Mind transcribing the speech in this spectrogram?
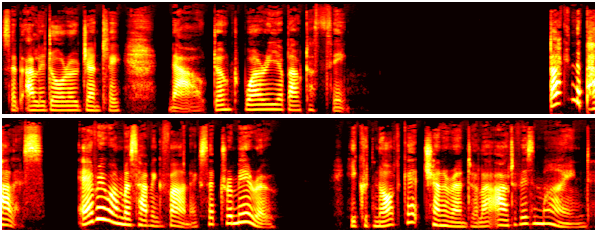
said Alidoro gently. Now, don't worry about a thing. Back in the palace, everyone was having fun except Ramiro. He could not get Cenerentola out of his mind.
